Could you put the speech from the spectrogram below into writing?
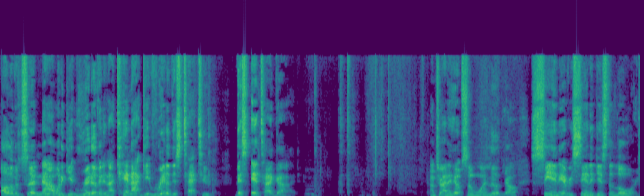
all of a sudden now I want to get rid of it, and I cannot get rid of this tattoo that's anti God. I'm trying to help someone. Look, y'all, sin, every sin against the Lord,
